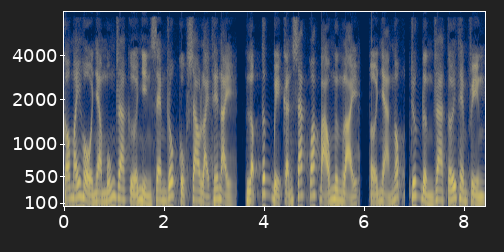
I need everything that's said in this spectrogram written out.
Có mấy hồ nhà muốn ra cửa nhìn xem rốt cuộc sao lại thế này, lập tức bị cảnh sát quát bảo ngưng lại, ở nhà ngốc, trước đừng ra tới thêm phiền.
